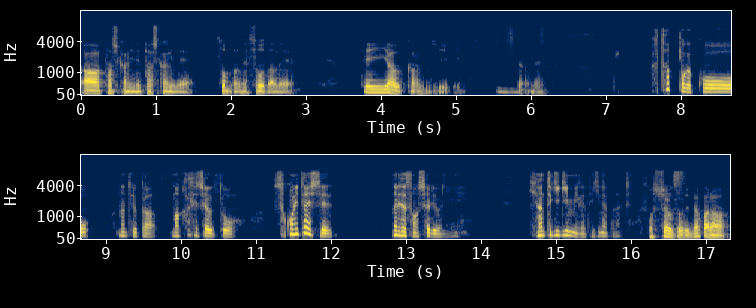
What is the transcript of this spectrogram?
ああ、確かにね、確かにね、そうだね、そうだね、って言い合う感じだよね。片っぽがこう、なんていうか、任せちゃうと、そこに対して、成田さんおっしゃるように、批判的吟味ができなくなっちゃいます。おっしゃる通り。だから、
